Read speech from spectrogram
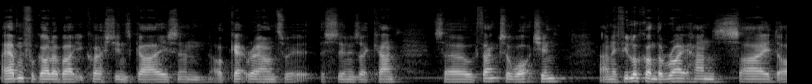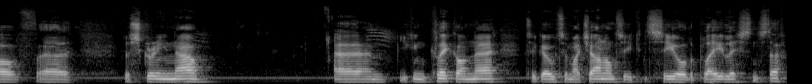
I haven't forgot about your questions, guys, and I'll get round to it as soon as I can. So thanks for watching. And if you look on the right-hand side of uh, the screen now, um, you can click on there to go to my channel so you can see all the playlists and stuff.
